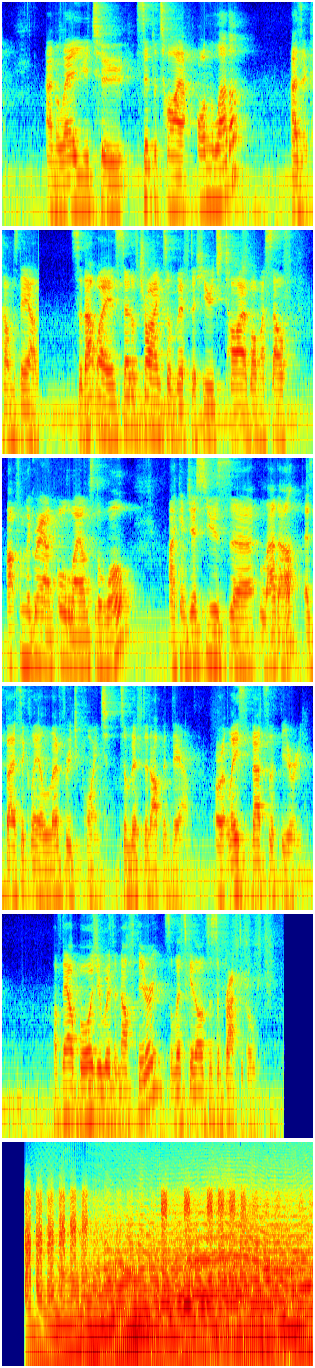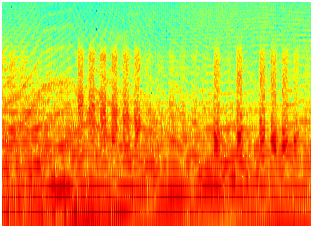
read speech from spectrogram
and allow you to sit the tire on the ladder as it comes down. So that way, instead of trying to lift a huge tire by myself up from the ground all the way onto the wall, I can just use the ladder as basically a leverage point to lift it up and down, or at least that's the theory. I've now bored you with enough theory, so let's get on to some practical.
